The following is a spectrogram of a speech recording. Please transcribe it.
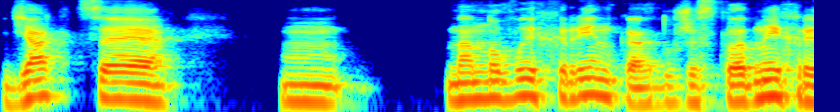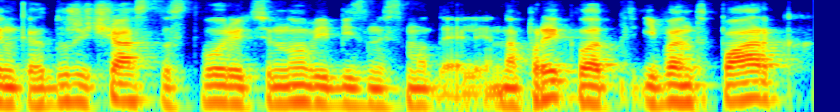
як це на нових ринках, дуже складних ринках, дуже часто створюються нові бізнес-моделі. Наприклад, Івент Парк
